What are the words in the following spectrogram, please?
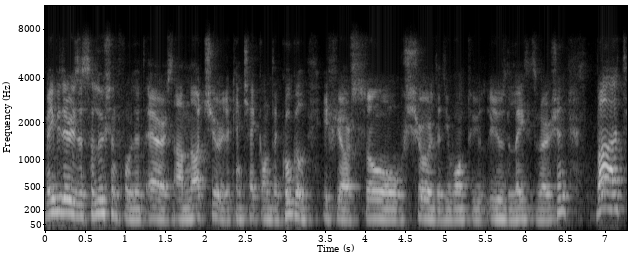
Maybe there is a solution for that errors. I'm not sure. You can check on the Google if you are so sure that you want to use the latest version. But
